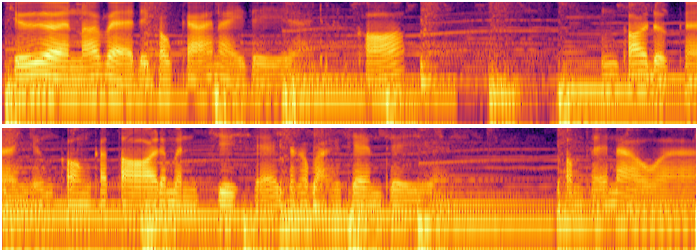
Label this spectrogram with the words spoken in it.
Chứ nói về đi câu cá này thì khó. Muốn có được à, những con cá to để mình chia sẻ cho các bạn xem thì à, không thể nào à,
